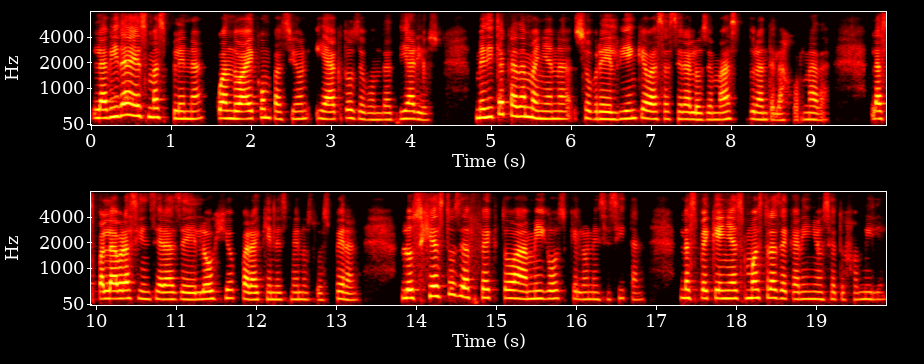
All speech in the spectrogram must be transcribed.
la vida es más plena cuando hay compasión y actos de bondad diarios. Medita cada mañana sobre el bien que vas a hacer a los demás durante la jornada, las palabras sinceras de elogio para quienes menos lo esperan, los gestos de afecto a amigos que lo necesitan, las pequeñas muestras de cariño hacia tu familia.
